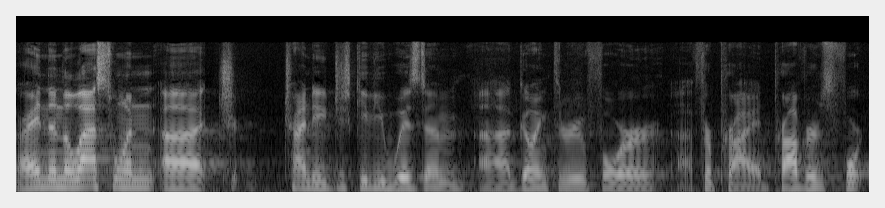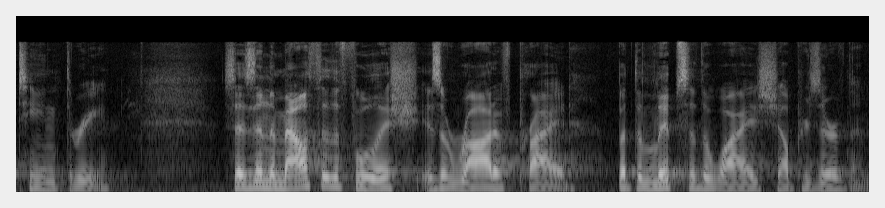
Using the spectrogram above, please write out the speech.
All right, and then the last one, uh, tr- trying to just give you wisdom uh, going through for, uh, for pride. Proverbs 14 3 says, In the mouth of the foolish is a rod of pride, but the lips of the wise shall preserve them.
